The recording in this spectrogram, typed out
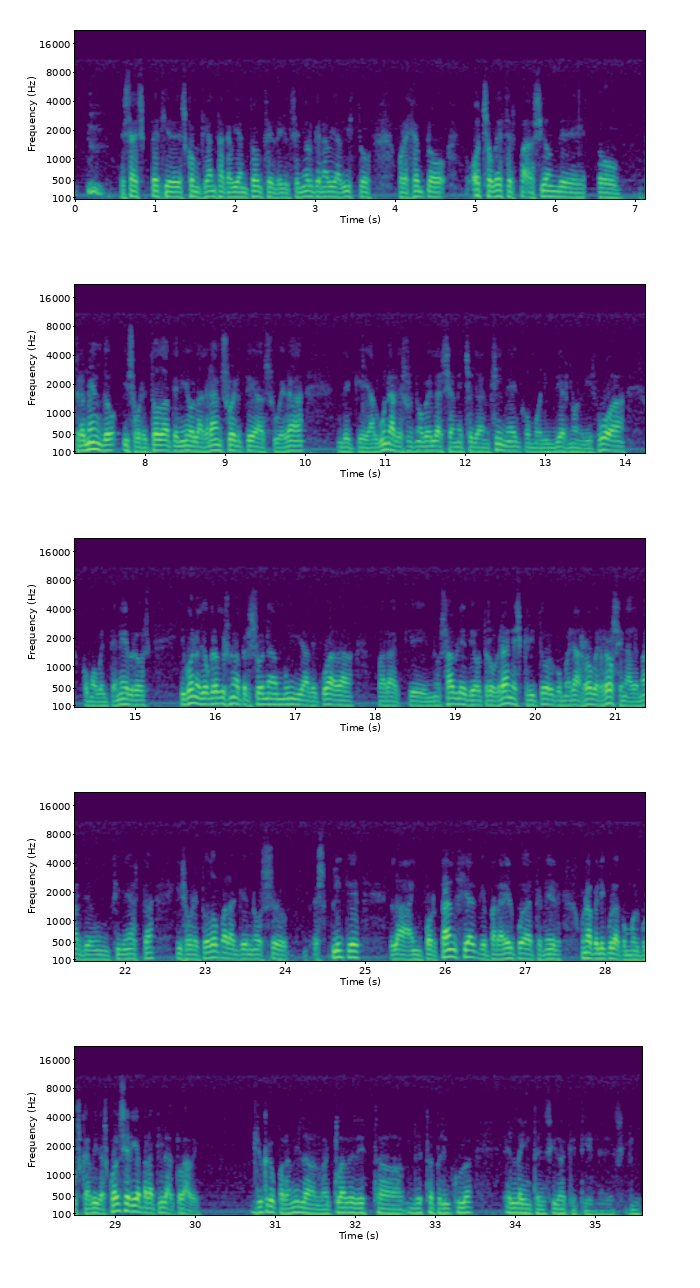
esa especie de desconfianza que había entonces del señor que no había visto, por ejemplo, ocho veces Pasión de tremendo y sobre todo ha tenido la gran suerte a su edad de que algunas de sus novelas se han hecho ya en cine, como El invierno en Lisboa, como Beltenebros. Y bueno, yo creo que es una persona muy adecuada para que nos hable de otro gran escritor como era Robert Rosen, además de un cineasta, y sobre todo para que nos eh, explique la importancia que para él pueda tener una película como El Buscavidas. ¿Cuál sería para ti la clave? Yo creo para mí la, clave de esta, de esta película es la intensidad que tiene, es decir,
